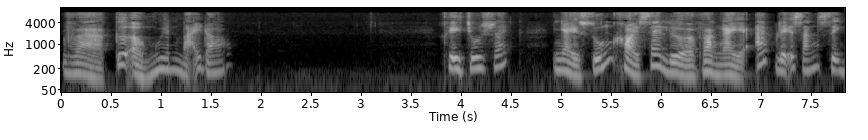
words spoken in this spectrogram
và cứ ở nguyên mãi đó. Khi chú Jack nhảy xuống khỏi xe lửa vào ngày áp lễ Giáng sinh,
